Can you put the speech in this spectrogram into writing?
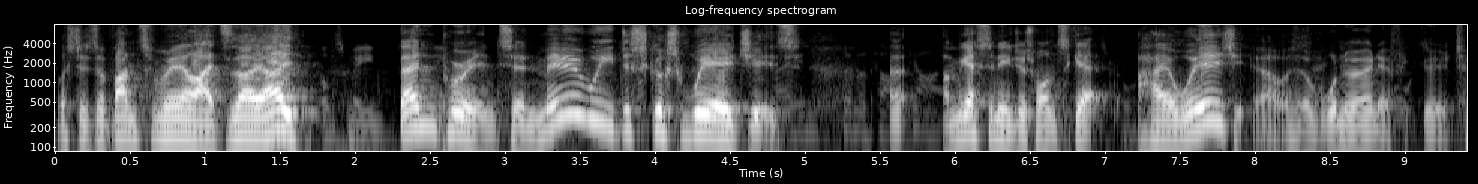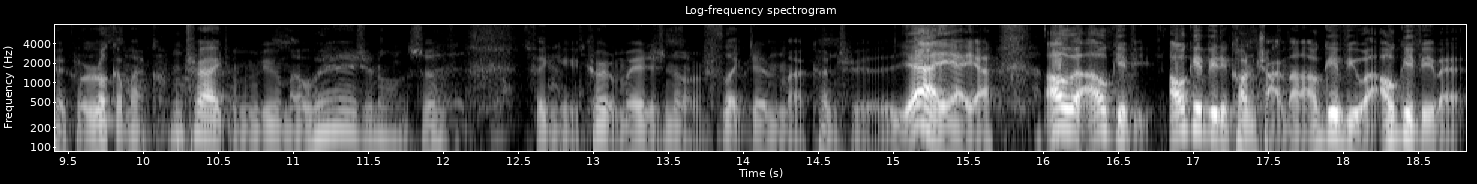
Let's just advance from here, lads. Aye, aye. Ben Purrington, maybe we discuss wages. Uh, I'm guessing he just wants to get a higher wage. I was wondering if you could take a look at my contract and review my wage and all that stuff. Thinking your current wage is not reflecting my country. Yeah, yeah, yeah. I'll, I'll give you, I'll give you the contract, man. I'll give you it. I'll give you it.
